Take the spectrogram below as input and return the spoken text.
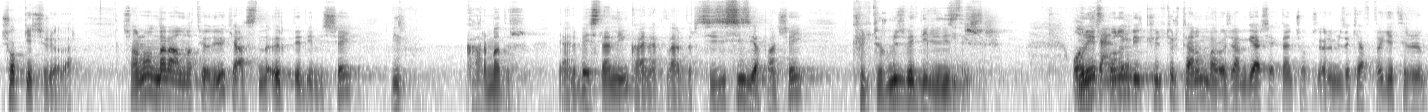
Çok geçiriyorlar. Sonra onlara anlatıyor. Diyor ki aslında ırk dediğimiz şey bir karmadır. Yani beslendiğin kaynaklardır. Sizi siz yapan şey kültürünüz ve dilinizdir. UNESCO'nun de- bir kültür tanımı var hocam. Gerçekten çok güzel. Önümüzdeki hafta getiririm.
